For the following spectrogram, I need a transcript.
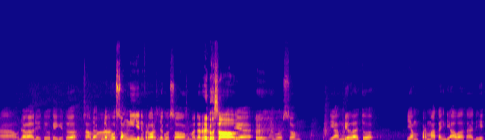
Nah, udah lah udah itu kayak gitu. Nah, udah Sama- udah gosong nih Jennifer Lawrence udah gosong. si gosong Iya, udah gosong. Diambil lah itu yang permata yang di awal tadi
